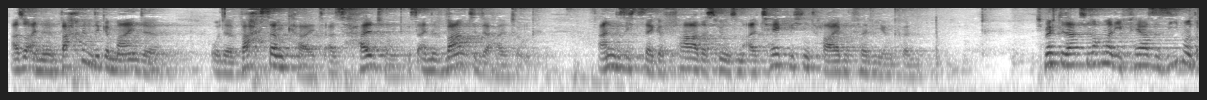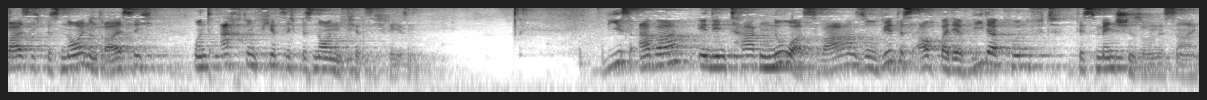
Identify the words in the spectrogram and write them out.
Also eine wachende Gemeinde oder Wachsamkeit als Haltung ist eine wartende Haltung angesichts der Gefahr, dass wir uns im alltäglichen Treiben verlieren können. Ich möchte dazu nochmal die Verse 37 bis 39 und 48 bis 49 lesen. Wie es aber in den Tagen Noahs war, so wird es auch bei der Wiederkunft des Menschensohnes sein.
